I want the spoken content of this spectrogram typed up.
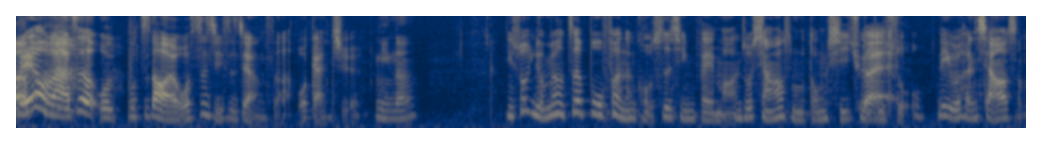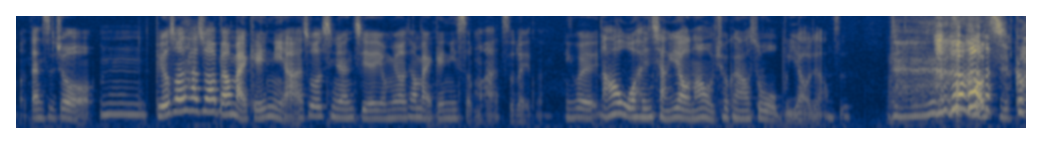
没有啦，这我不知道哎、欸，我自己是这样子啊，我感觉你呢？你说有没有这部分的口是心非嘛？你说想要什么东西却不说，例如很想要什么，但是就嗯，比如说他说要不要买给你啊？说情人节有没有想买给你什么啊之类的？你会，然后我很想要，然后我却跟他说我不要这样子。好奇怪，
